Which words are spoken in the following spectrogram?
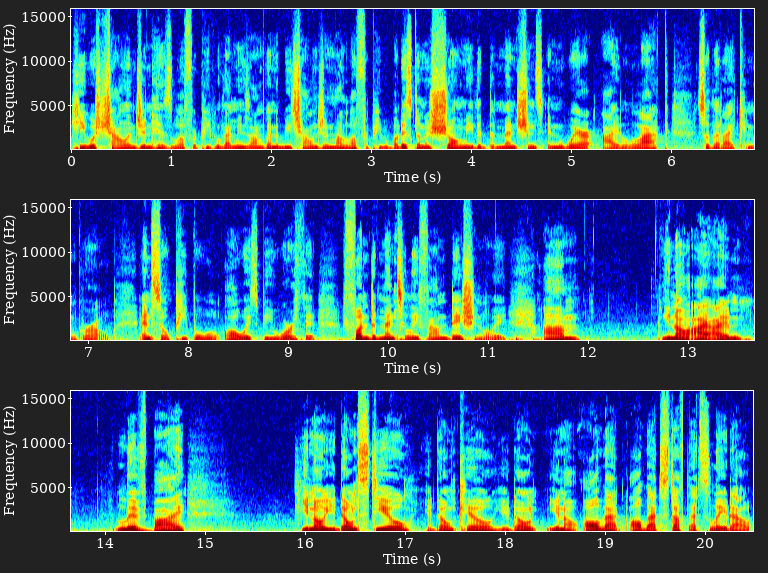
He was challenging his love for people. That means I'm going to be challenging my love for people. But it's going to show me the dimensions in where I lack so that I can grow. And so people will always be worth it, fundamentally, foundationally. Um, you know, I, I live by you know you don't steal you don't kill you don't you know all that all that stuff that's laid out.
